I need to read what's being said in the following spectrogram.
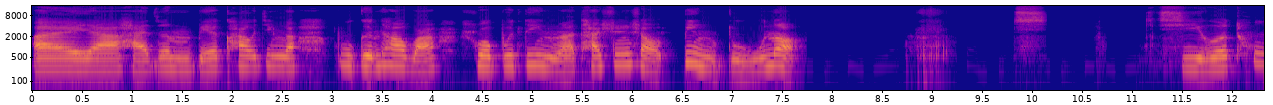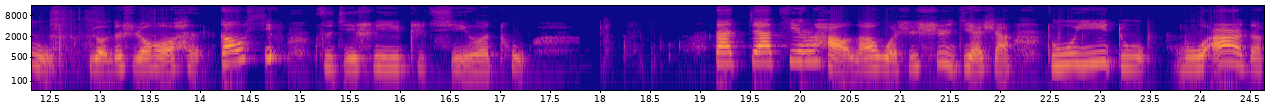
哎呀，孩子们别靠近了，不跟他玩，说不定啊，他身上病毒呢。企企鹅兔有的时候很高兴，自己是一只企鹅兔。大家听好了，我是世界上独一无二的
